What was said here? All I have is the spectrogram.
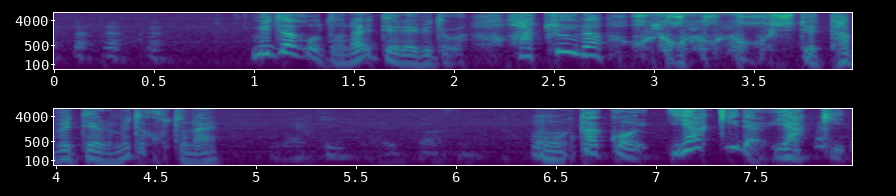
見たことない？テレビとか。熱いな。ホコホコホコして食べてる見たことないうんたこ焼きだよ焼き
